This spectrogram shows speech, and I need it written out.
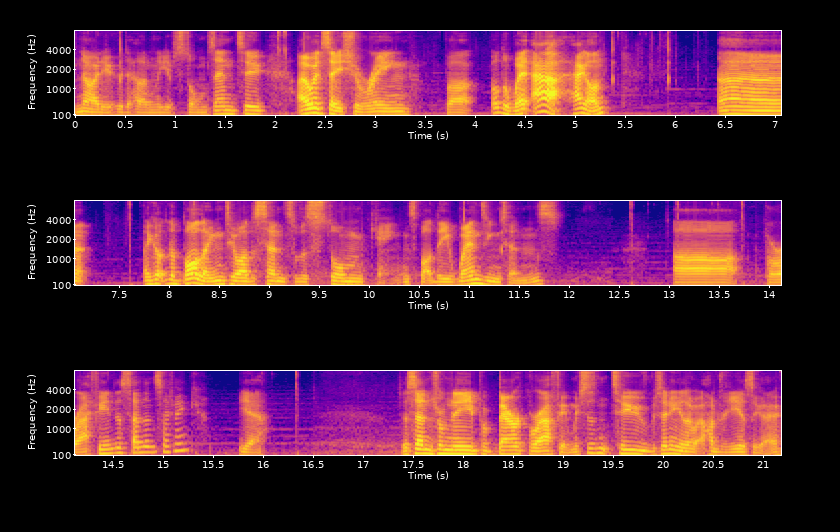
no idea who the hell I'm going to give Storm's End to. I would say Shireen, but... Oh, the wet... Ah, hang on. Uh, I got the Bolling, who are descendants of the Storm Kings, but the Wensingtons are Baratheon descendants, I think? Yeah. Descendants from the Beric Baratheon, which isn't too... It's only like 100 years ago.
